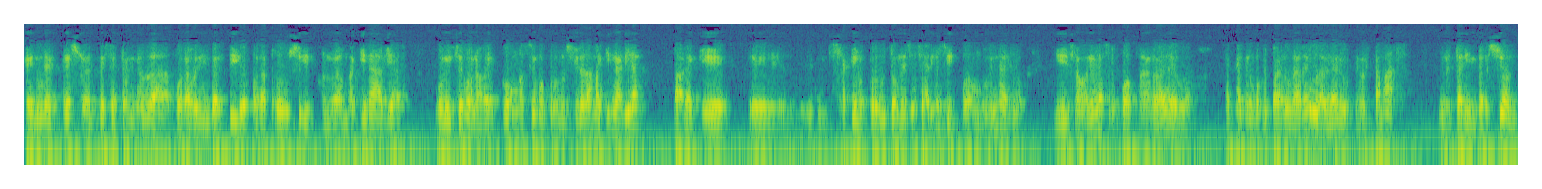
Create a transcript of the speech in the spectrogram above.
en una empresa, una empresa está endeudada por haber invertido para producir con nuevas maquinarias, uno dice, bueno, a ver, ¿cómo hacemos producir a la maquinaria para que eh, saque los productos necesarios y podamos venderlo? Y de esa manera se pueda pagar la deuda. Acá tenemos que pagar una deuda de algo que no está más, no está en inversión,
